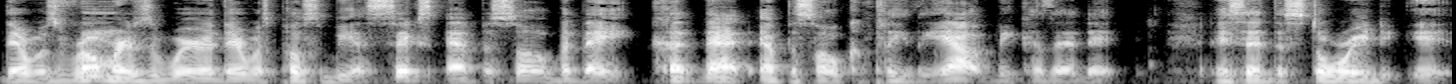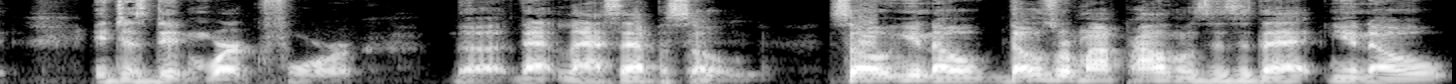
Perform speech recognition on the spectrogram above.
there was rumors where there was supposed to be a sixth episode, but they cut that episode completely out because they, they said the story it it just didn't work for the that last episode. Mm-hmm. So you know those were my problems. Is, Is that you know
